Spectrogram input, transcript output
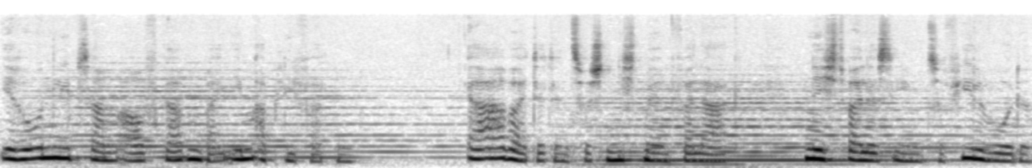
ihre unliebsamen Aufgaben bei ihm ablieferten. Er arbeitet inzwischen nicht mehr im Verlag, nicht weil es ihm zu viel wurde.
